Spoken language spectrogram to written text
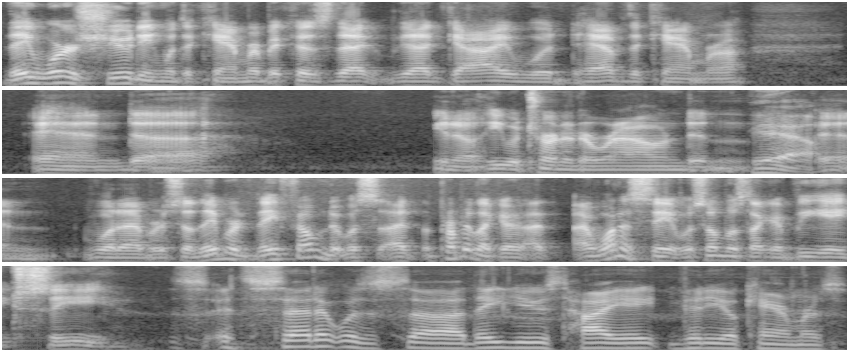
they were shooting with the camera because that that guy would have the camera, and uh, you know he would turn it around and Yeah. and whatever. So they were they filmed it was uh, probably like a I, I want to say it was almost like a VHC. It said it was, uh, they used high 8 video cameras.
